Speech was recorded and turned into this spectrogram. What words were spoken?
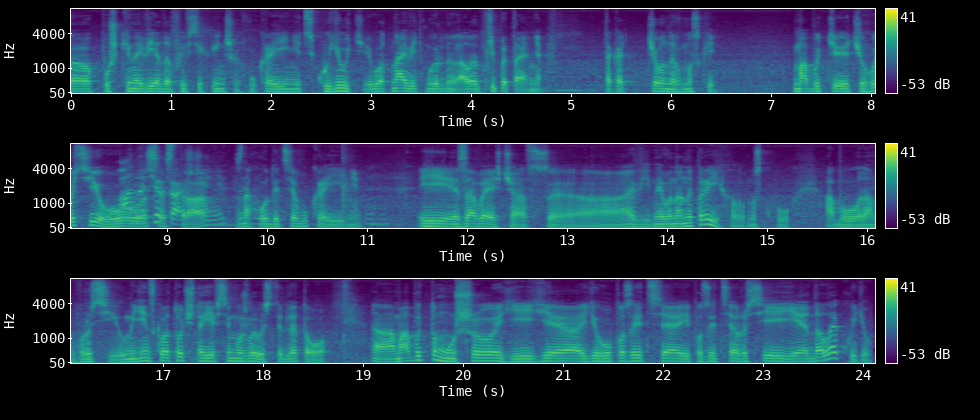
е, пушкіновєдів і всіх інших в Україні цькують. І от навіть мурну, але ті питання. Так а чого не в Москві? Мабуть, е, чогось його А сестра знаходиться в Україні. І за весь час е, війни вона не переїхала в Москву або там в Росію. У Мідінського точно є всі можливості для того. А, Мабуть, тому що їй е, його позиція і позиція Росії є далекою.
